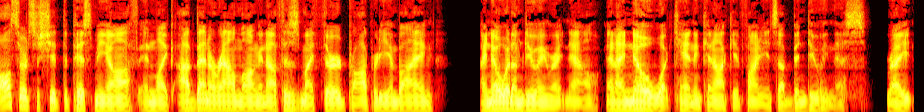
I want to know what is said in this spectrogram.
all sorts of shit that pissed me off and like i've been around long enough this is my third property i'm buying I know what I'm doing right now, and I know what can and cannot get financed. I've been doing this, right?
